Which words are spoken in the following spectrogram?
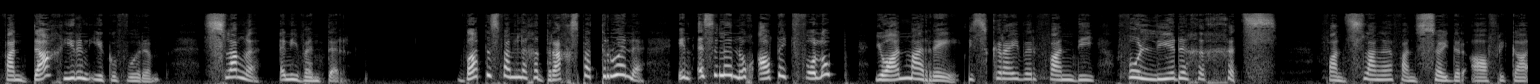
Vandag hier in Ekoforum, slange in die winter. Wat is van hulle gedragspatrone en is hulle nog altyd volop? Johan Maree, die skrywer van die volledige gids van slange van Suider-Afrika.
